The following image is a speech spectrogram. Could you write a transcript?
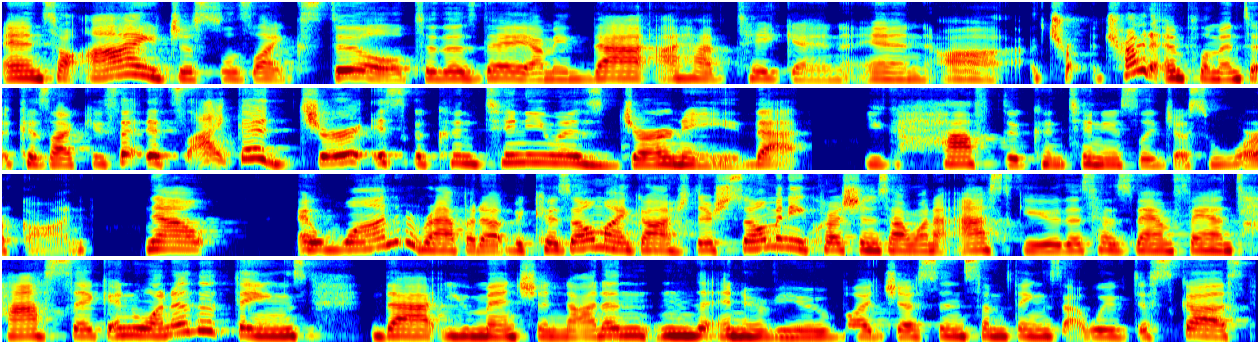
And so I just was like, still to this day, I mean, that I have taken and uh, try, try to implement it because, like you said, it's like a journey, it's a continuous journey that you have to continuously just work on. Now, I want to wrap it up because, oh my gosh, there's so many questions I want to ask you. This has been fantastic. And one of the things that you mentioned, not in, in the interview, but just in some things that we've discussed,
